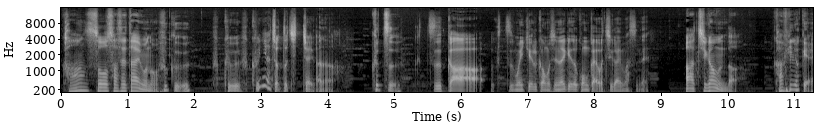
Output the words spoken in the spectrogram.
乾燥させたいもの。服？服服にはちょっとちっちゃいかな。靴？靴か。靴もいけるかもしれないけど今回は違いますね。あ違うんだ髪の毛？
